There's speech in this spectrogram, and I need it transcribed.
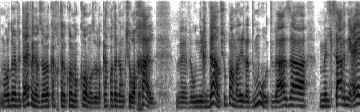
מאוד אוהב את האבן, אז הוא לקח אותה לכל מקום, אז הוא לקח אותה גם כשהוא אכל, והוא נרדם, שוב פעם, ההירדמות, ואז המלצר ניער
